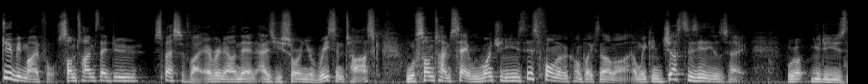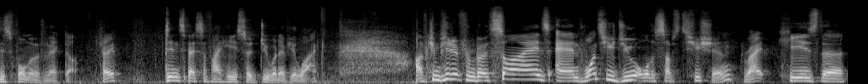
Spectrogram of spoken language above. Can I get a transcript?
do be mindful. Sometimes they do specify every now and then, as you saw in your recent task, we'll sometimes say, we want you to use this form of a complex number, and we can just as easily say, we want you to use this form of a vector. Okay? Didn't specify here, so do whatever you like. I've computed it from both sides, and once you do all the substitution, right, here's the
